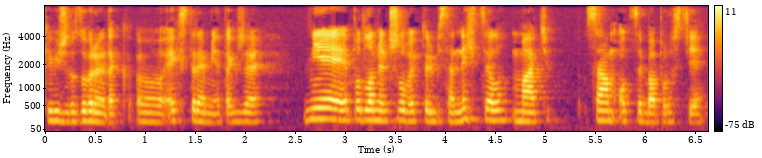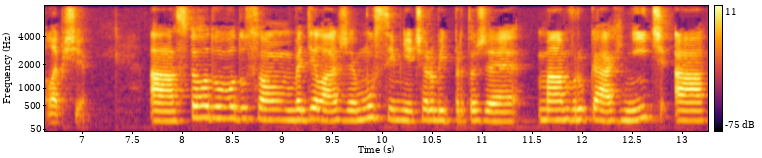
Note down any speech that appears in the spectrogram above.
kebyže to zoberieme tak uh, extrémne. Takže nie je podľa mňa človek, ktorý by sa nechcel mať sám od seba proste lepšie. A z toho dôvodu som vedela, že musím niečo robiť, pretože mám v rukách nič a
